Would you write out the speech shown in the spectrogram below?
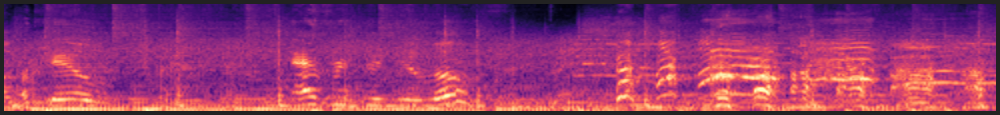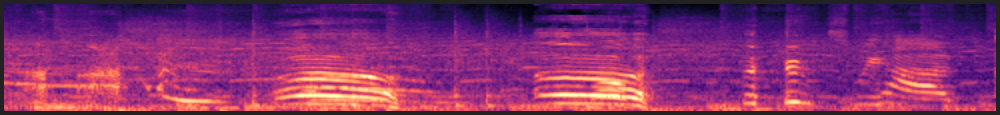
I'll kill everything you love. Oh, oh, The hoots we had.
